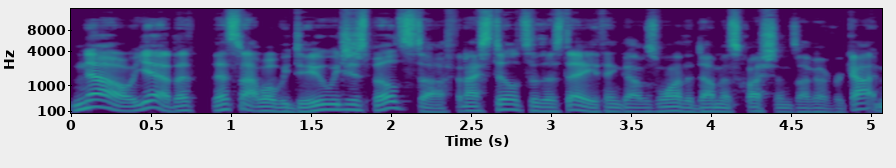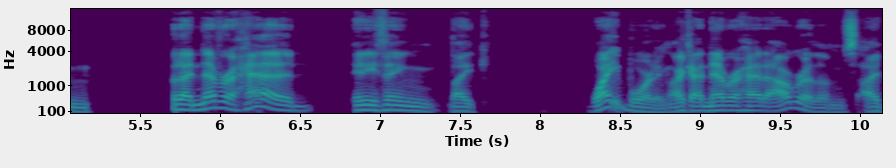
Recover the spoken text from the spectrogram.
no, yeah, that, that's not what we do. We just build stuff, and I still to this day think that was one of the dumbest questions I've ever gotten. But I never had anything like whiteboarding. Like I never had algorithms. I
